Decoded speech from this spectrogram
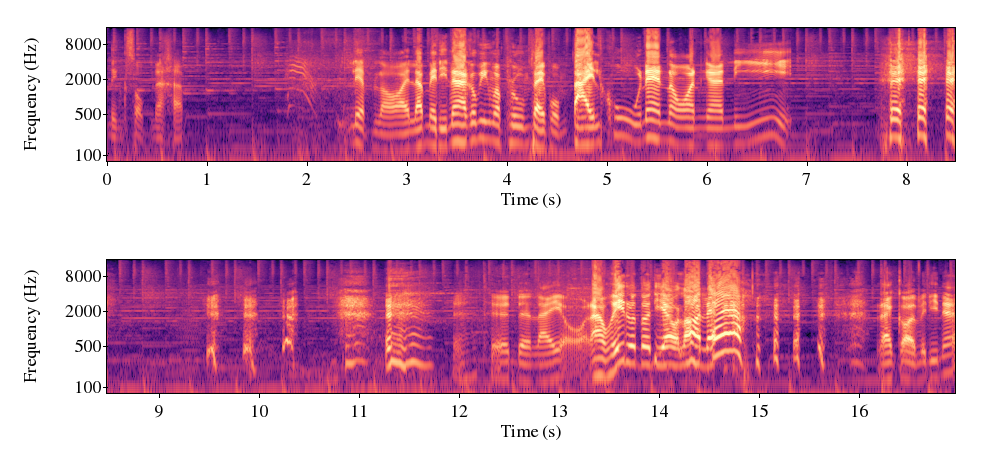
หนึ่งศพนะครับ เรียบร้อยแล้วเมดิน่าก็วิ่งมาพรูมใส่ผมตายคู่แน่นอนงานนี้ เธอเดินไล่ออกอ้าวเฮ้ยโดนตัวเดียวรอดแล้วลาก่อนไปดีน่า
